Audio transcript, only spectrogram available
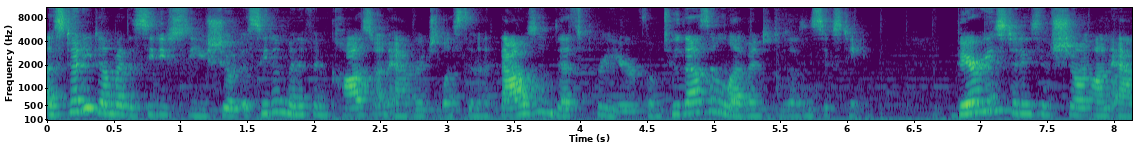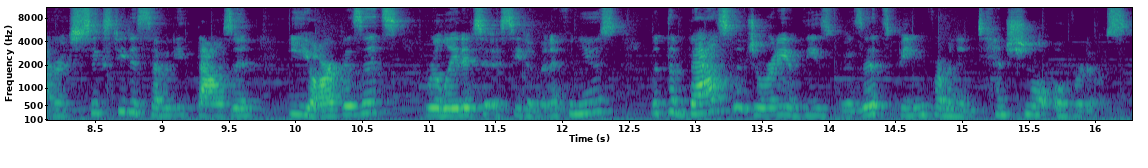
A study done by the CDC showed acetaminophen caused on average less than 1,000 deaths per year from 2011 to 2016. Various studies have shown on average 60 to 70,000 ER visits related to acetaminophen use, with the vast majority of these visits being from an intentional overdose.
